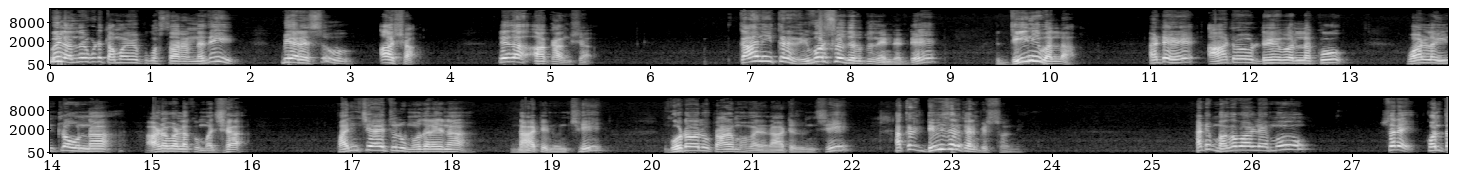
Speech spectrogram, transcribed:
వీళ్ళందరూ కూడా తమ వైపుకు వస్తారన్నది బీఆర్ఎస్ ఆశ లేదా ఆకాంక్ష. కానీ ఇక్కడ రివర్స్లో జరుగుతుంది ఏంటంటే దీనివల్ల అంటే ఆటో డ్రైవర్లకు వాళ్ళ ఇంట్లో ఉన్న ఆడవాళ్ళకు మధ్య పంచాయతీలు మొదలైన నాటి నుంచి గొడవలు ప్రారంభమైన నాటి నుంచి అక్కడ డివిజన్ కనిపిస్తుంది. అంటే మగవాళ్ళేమో సరే కొంత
